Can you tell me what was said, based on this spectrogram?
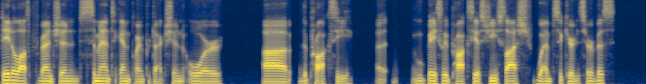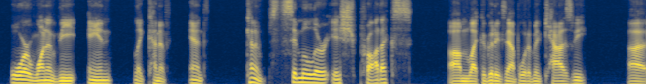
data loss prevention, Symantec endpoint protection, or uh, the proxy, uh, basically proxy SG slash web security service, or one of the and like kind of and kind of similar ish products, um, like a good example would have been CASB. Uh,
